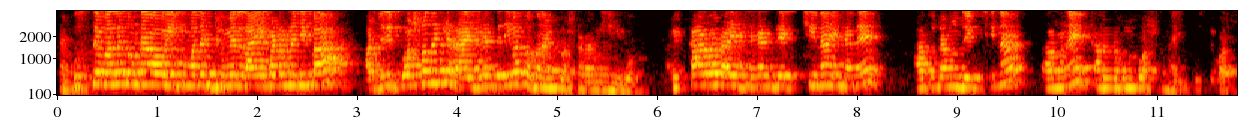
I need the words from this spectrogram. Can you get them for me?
হ্যাঁ, বুঝতে পারলে তোমরা ওই তোমাদের জুমের লাইক বাটনে দিবা। আর যদি প্রশ্ন থাকে রাইজ হ্যান্ডে দিবা তখন আমি প্রশ্নটা নিয়ে নিব। আমি কারও রাইজ হ্যান্ড দেখছি না এখানে হাত উঠানো দেখছি না তার মানে কারও কোনো প্রশ্ন নাই বুঝতে পারছ?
